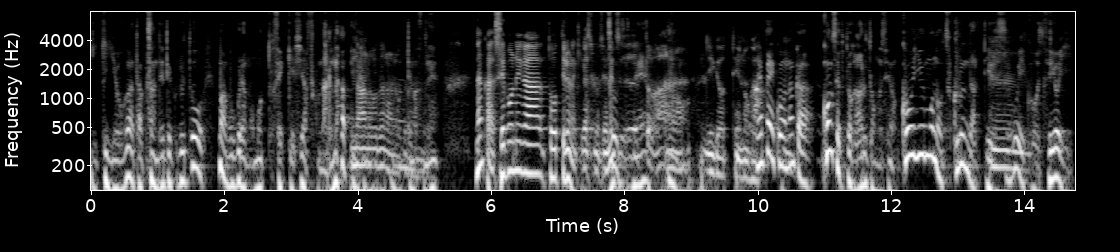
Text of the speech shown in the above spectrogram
企業がたくさん出てくると、まあ、僕らももっと設計しやすくなるなっていうふうに思ってますね。なんか背骨が通ってるような気がしますよね。ねずっとあの授業っていうのが。やっぱりこうなんかコンセプトがあると思うんですよ。こういうものを作るんだっていうすごいこう強い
